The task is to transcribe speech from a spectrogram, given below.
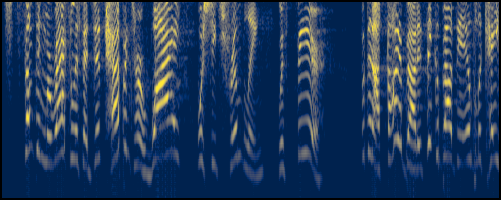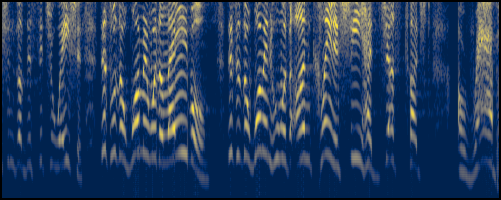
Something miraculous had just happened to her. Why was she trembling with fear? But then I thought about it. Think about the implications of this situation. This was a woman with a label. This is a woman who was unclean and she had just touched a rabbi.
